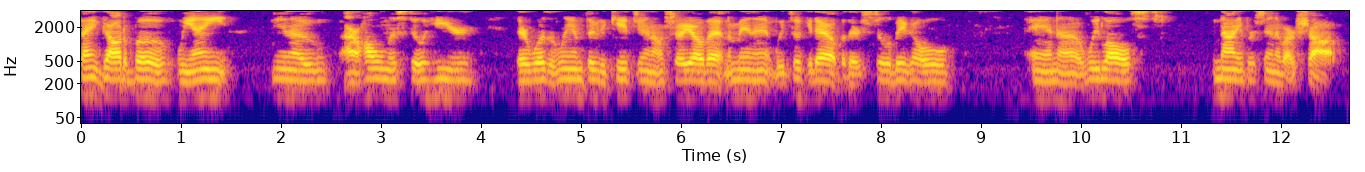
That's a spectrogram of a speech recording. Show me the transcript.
Thank God above, we ain't. You know, our home is still here. There was a limb through the kitchen. I'll show y'all that in a minute. We took it out, but there's still a big hole. And uh, we lost 90% of our shop,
